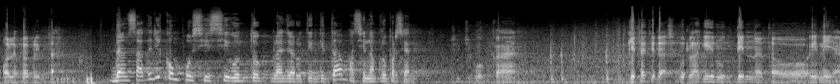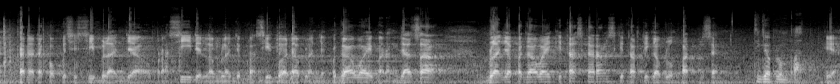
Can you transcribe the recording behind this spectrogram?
oleh pemerintah. Dan saat ini komposisi untuk belanja rutin kita masih 60%. Bukan. Kita tidak sebut lagi rutin atau ini ya. Kan ada komposisi belanja operasi. Di dalam belanja operasi itu ada belanja pegawai, barang jasa. Belanja pegawai kita sekarang sekitar 34%. 34. Ya.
